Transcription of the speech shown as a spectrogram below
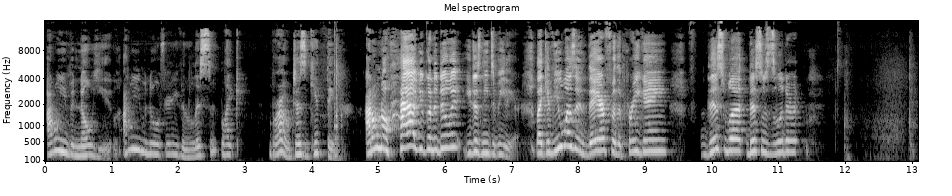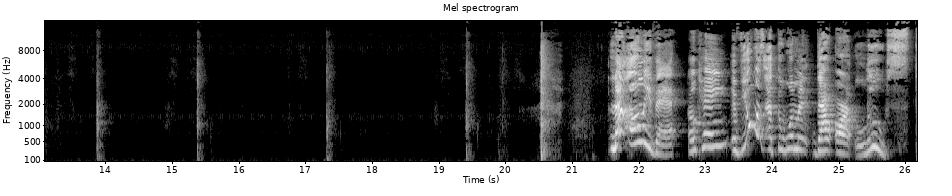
I don't even know you. I don't even know if you're even listening. Like, bro, just get there. I don't know how you're gonna do it. You just need to be there. Like, if you wasn't there for the pregame, this what this was literally. Not only that, okay, if you was at the woman thou art loosed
